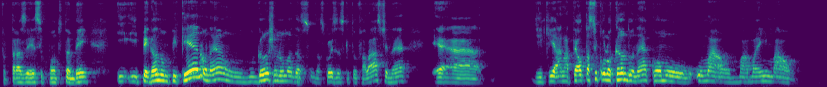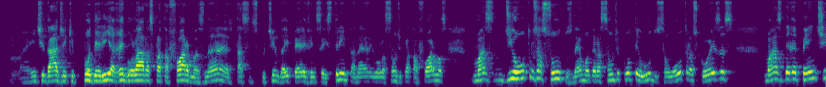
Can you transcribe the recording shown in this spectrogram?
por trazer esse ponto também. E, e, pegando um pequeno, né, um, gancho numa das, das, coisas que tu falaste, né, é, de que a Anatel está se colocando, né, como uma, uma, uma, uma, entidade que poderia regular as plataformas, né, está se discutindo aí PL 2630, né, regulação de plataformas, mas de outros assuntos, né, moderação de conteúdo, são outras coisas mas de repente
